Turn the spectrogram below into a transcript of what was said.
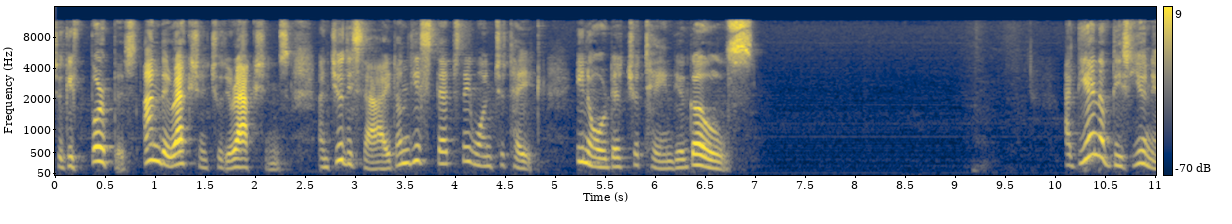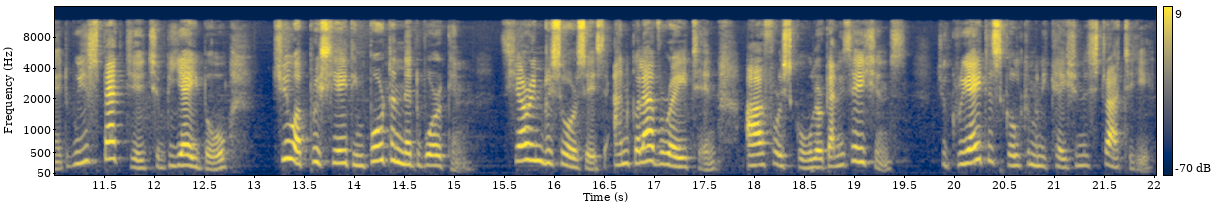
to give purpose and direction to their actions, and to decide on the steps they want to take in order to attain their goals. At the end of this unit, we expect you to be able to appreciate important networking, sharing resources and collaborating are for school organizations to create a school communication strategy,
